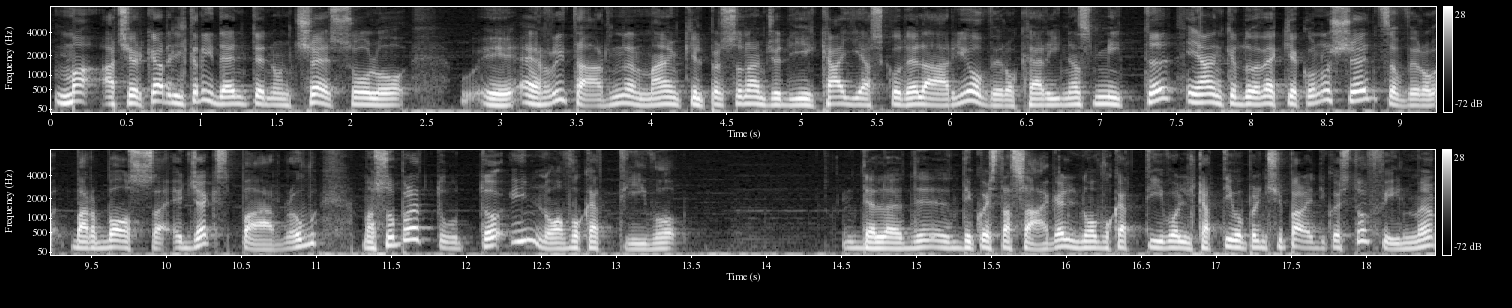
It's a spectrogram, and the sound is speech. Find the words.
Ma a cercare il tridente non c'è solo eh, Henry Turner, ma anche il personaggio di Kaya Scodelario, ovvero Karina Smith, e anche due vecchie conoscenze, ovvero Barbossa e Jack Sparrow, ma soprattutto il nuovo cattivo del, de, di questa saga, il nuovo cattivo, il cattivo principale di questo film,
